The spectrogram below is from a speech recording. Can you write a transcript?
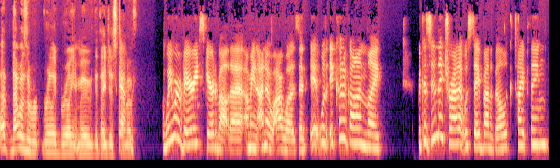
That that was a r- really brilliant move that they just kind of. we were very scared about that. I mean, I know I was, and it was. It could have gone like because didn't they try that with Saved by the Bell type thing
